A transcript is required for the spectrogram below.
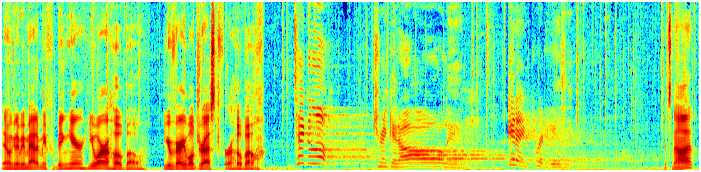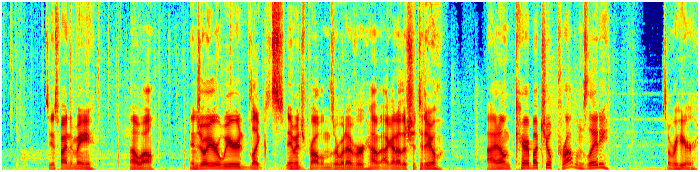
Anyone gonna be mad at me for being here? You are a hobo. You're very well dressed for a hobo. Take a look. Drink it all in. It ain't pretty, is it? It's not? Seems fine to me. Oh well. Enjoy your weird, like, image problems or whatever. I, I got other shit to do. I don't care about your problems, lady. It's over here.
